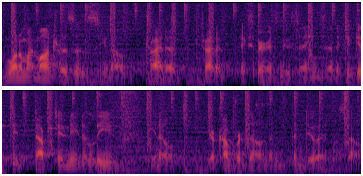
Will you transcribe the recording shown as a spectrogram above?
one of my mantras is you know try to try to experience new things. And if you get the opportunity to leave, you know, your comfort zone, then then do it. So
